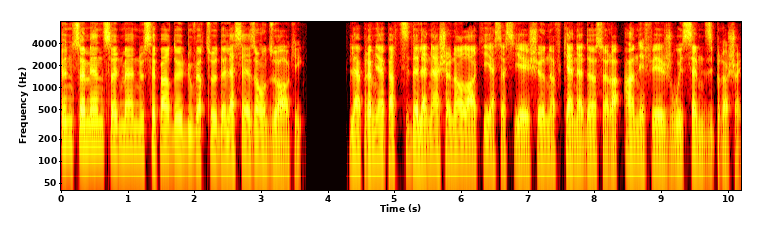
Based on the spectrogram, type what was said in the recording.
Une semaine seulement nous sépare de l'ouverture de la saison du hockey. La première partie de la National Hockey Association of Canada sera en effet jouée samedi prochain.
